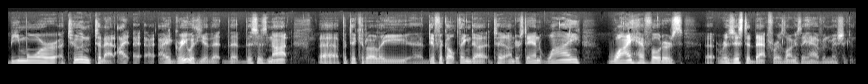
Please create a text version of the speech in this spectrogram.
be more attuned to that? I I, I agree with you that that this is not a particularly uh, difficult thing to, to understand. Why why have voters uh, resisted that for as long as they have in Michigan?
